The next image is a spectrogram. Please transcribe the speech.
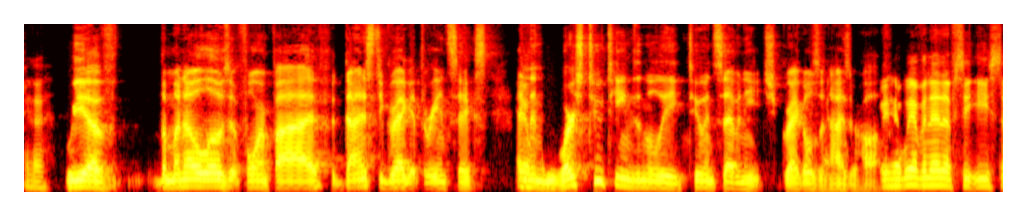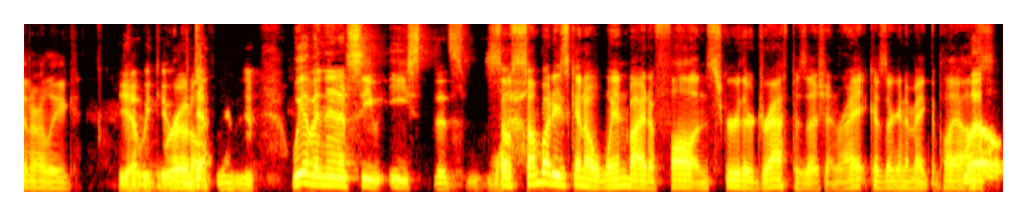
Yeah. We have the Manolos at 4 and 5, Dynasty Greg at 3 and 6, and Yeah. then the worst two teams in the league, 2 and 7 each, Gregels and Heiserhoff. We have, we have an NFC East in our league. Yeah, we do. Brutal. We definitely do. We have an NFC East that's So somebody's going to win by default and screw their draft position, right? Because they're going to make the playoffs. well.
